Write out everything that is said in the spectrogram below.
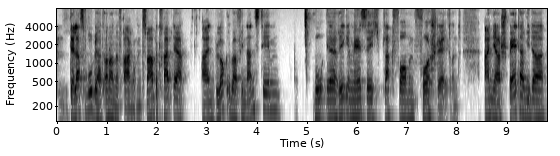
Ähm, der Lars Rubel hat auch noch eine Frage. Und zwar betreibt er einen Blog über Finanzthemen, wo er regelmäßig Plattformen vorstellt. Und ein Jahr später wieder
